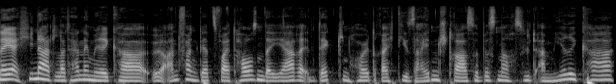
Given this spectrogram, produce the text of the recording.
Naja, China hat Lateinamerika äh, Anfang der 2000er Jahre entdeckt und heute reicht die Seidenstraße bis nach Südamerika.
